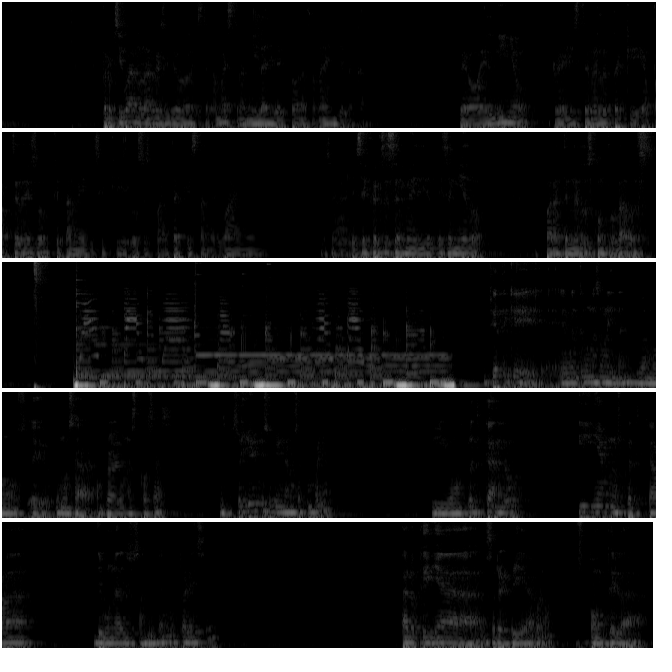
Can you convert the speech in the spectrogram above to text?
Pero pues igual no la recibió este, la maestra, ni la directora, o sea, nadie dio la cara. Pero el niño este, relata que aparte de eso, que también dice que los espanta que está en el baño, o sea, les ejerce ese, medio, ese miedo para tenerlos controlados. Fíjate que en el momento de una sobrina íbamos, eh, fuimos a comprar algunas cosas. Mi yo y mi sobrina nos acompañó. Y íbamos platicando y ella nos platicaba de una de sus amigas, me parece. A lo que ella se refería, bueno, supongo que la,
